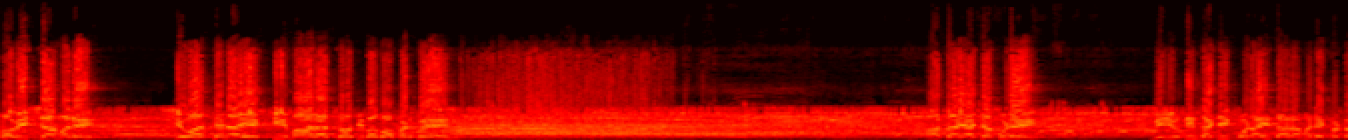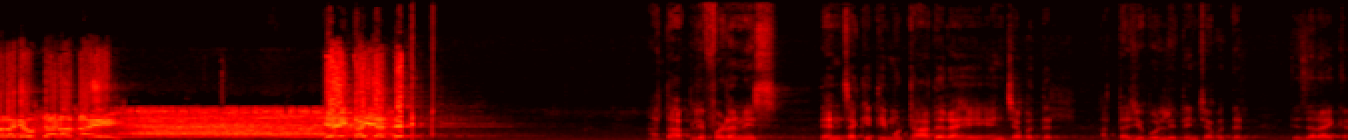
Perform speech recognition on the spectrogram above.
भविष्यामध्ये शिवसेना एकटी महाराष्ट्रावरती भगवा फडकवेल. आता याच्यापुढे मी युतीसाठी कोणाही दारामध्ये कटोरा घेऊन जाणार नाही. जे काही असेल आता आपले फडणवीस त्यांचा किती मोठा आदर आहे यांच्याबद्दल? आता जे बोलले त्यांच्याबद्दल. ते जरा ऐका.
